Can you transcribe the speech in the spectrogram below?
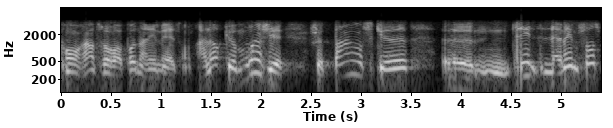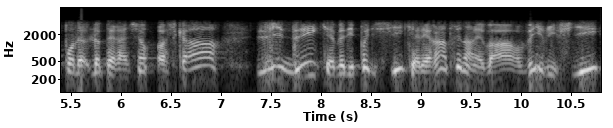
qu'on rentrera pas dans les maisons. Alors que moi, je, je pense que, euh, tu sais, la même chose pour l'opération Oscar, l'idée qu'il y avait des policiers qui allaient rentrer dans les bars, vérifier,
